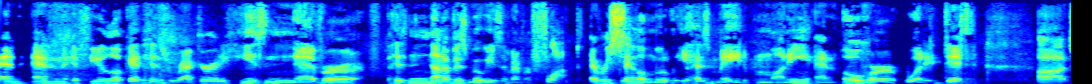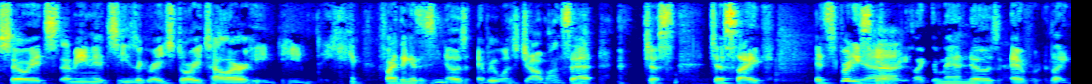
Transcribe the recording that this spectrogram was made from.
and and if you look at his record, he's never his none of his movies have ever flopped. Every single movie has made money and over what it did. Uh, so it's I mean it's he's a great storyteller. He he, he funny thing is, is he knows everyone's job on set. just just like it's pretty Yeah. scary. Like the man knows every like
